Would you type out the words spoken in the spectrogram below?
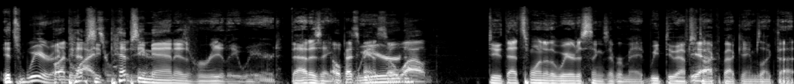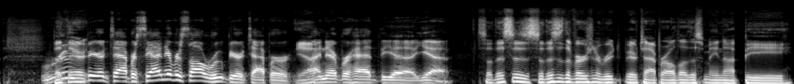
It's weird. Budweiser Pepsi Pepsi. Man is really weird. That is a oh, Pepsi weird, Man is so wild. dude. That's one of the weirdest things ever made. We do have to Yeah. talk about games like that. but Root beer tapper. See, I never saw root beer tapper. Yeah. I never had the uh yeah. So this is so this is the version of root beer tapper. Although this may not be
